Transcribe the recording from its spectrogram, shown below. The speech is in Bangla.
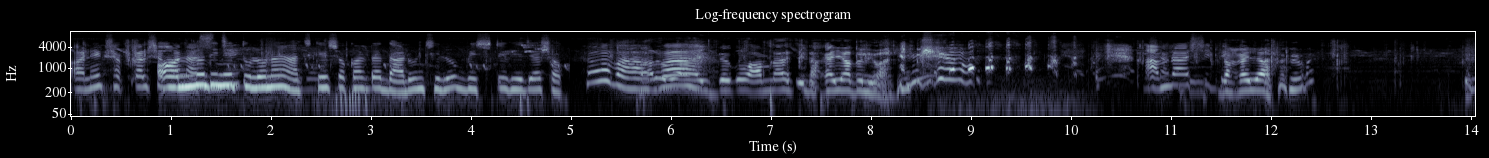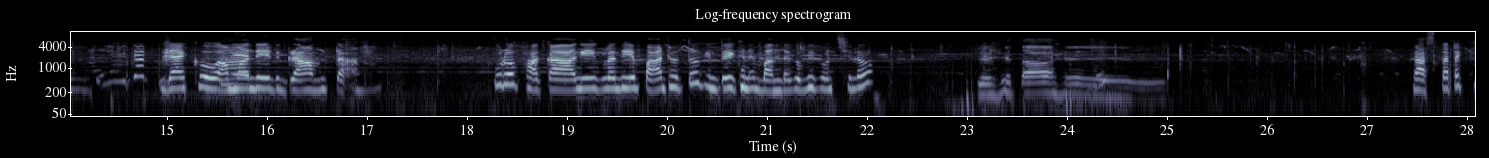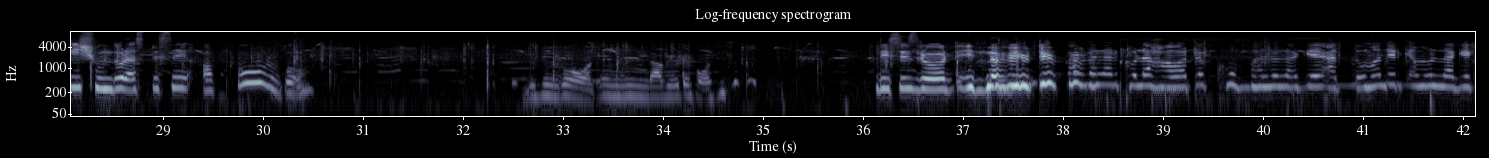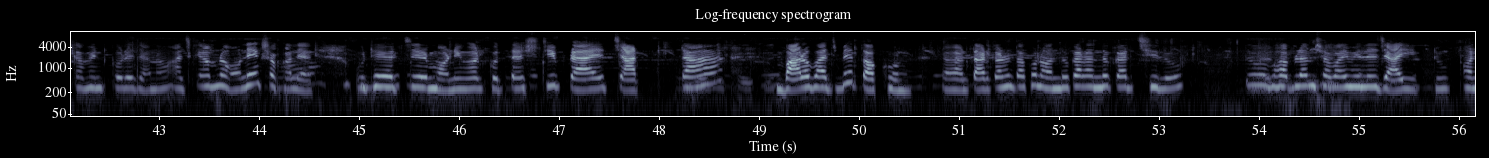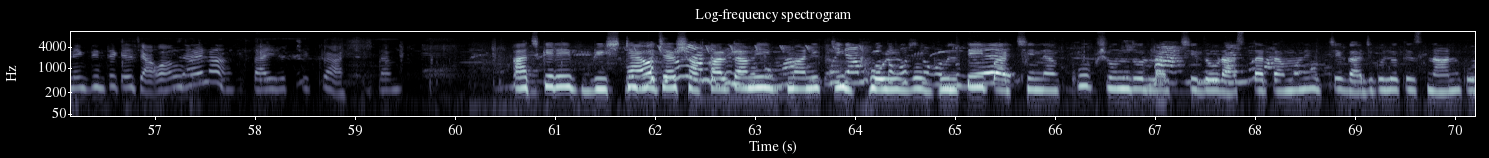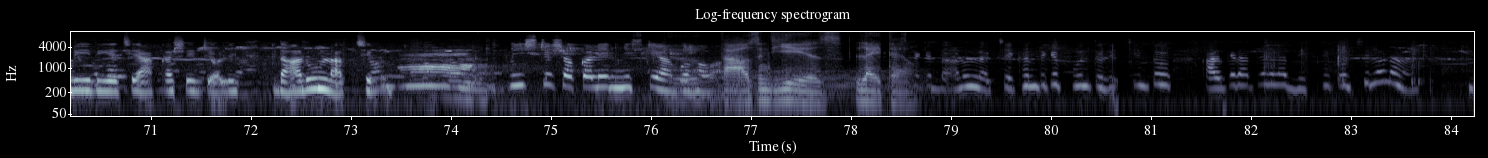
অনেক সকাল সকাল অন্য দিনের তুলনায় আজকের সকালটা দারুণ ছিল বৃষ্টি ভেজা সকাল ও বাবা। দেখো আমরা আসছি ঢাকাইয়া তুলি আমরা আসছি ঢাকাইয়া দেখো আমাদের গ্রামটা পুরো ফাঁকা। আগে এগুলো দিয়ে পাঠ হতো কিন্তু এখানে বান্ধাকপি করছিল। হে। রাস্তাটা কি সুন্দর আসতেছে অপূর্ব। This is God in the beautiful. This is road in the beautiful বেলার খোলা হাওয়াটা খুব ভালো লাগে আর তোমাদের কেমন লাগে কমেন্ট করে জানাও। আজকে আমরা অনেক সকালে উঠে হচ্ছে মর্নিং ওয়াক করতে আসছি প্রায় চারটা বারো বাজবে তখন। তার কারণ তখন অন্ধকার অন্ধকার ছিল। তো ভাবলাম সবাই মিলে যাই একটু। অনেক দিন থেকে যাওয়াও হয় না তাই হচ্ছে একটু আসলাম। আজকের এই বৃষ্টি ভেজা সকালটা আমি মানে কি বলব ভুলতেই পারছি না। খুব সুন্দর লাগছিল রাস্তাটা। মনে হচ্ছে গাছগুলোকে স্নান করিয়ে দিয়েছে আকাশের জলে। দারুণ লাগছিল। মিষ্টি সকালের মিষ্টি আবহাওয়া। দারুণ লাগছে। এখান থেকে ফুল তুলি। কিন্তু কালকে রাত্রেবেলা বৃষ্টি পড়ছিল না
